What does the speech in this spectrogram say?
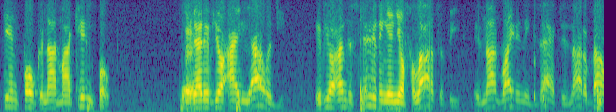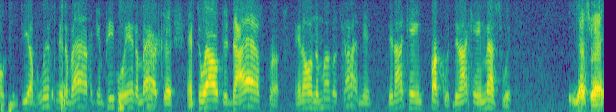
skin folk are not my kinfolk. Right. that if your ideology, if your understanding and your philosophy is not right and exact, is not about the upliftment of African people in America and throughout the diaspora and on the mother continent, then I can't fuck with, then I can't mess with. That's right.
